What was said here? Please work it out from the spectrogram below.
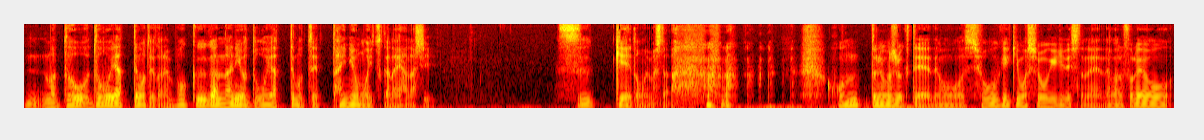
まあどう、どうやってもというかね、僕が何をどうやっても絶対に思いつかない話。すっげえと思いました。本当に面白くて、でも衝撃も衝撃でしたね。だからそれを、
